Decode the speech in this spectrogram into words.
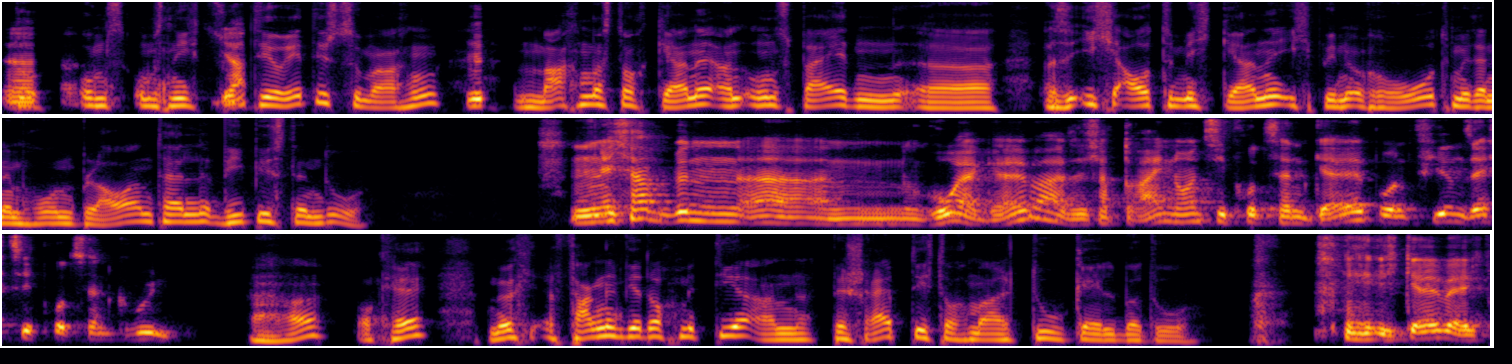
Äh, um es nicht zu so ja? theoretisch zu machen, machen wir es doch gerne an uns beiden. Äh, also ich oute mich gerne, ich bin rot mit einem hohen Blauanteil. Wie bist denn du? Ich hab, bin äh, ein hoher Gelber, also ich habe 93 Prozent Gelb und 64 Prozent Grün. Aha, okay. Möch, fangen wir doch mit dir an. Beschreib dich doch mal, du Gelber, du. ich gelbe echt.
